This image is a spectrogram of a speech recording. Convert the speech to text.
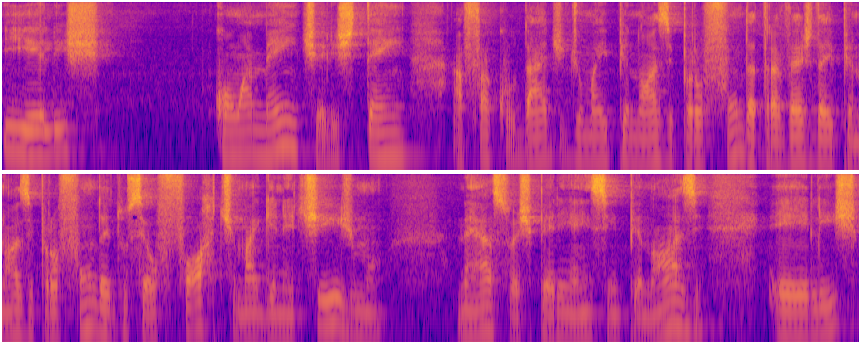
e eles, com a mente, eles têm a faculdade de uma hipnose profunda, através da hipnose profunda e do seu forte magnetismo, né, a sua experiência em hipnose, eles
